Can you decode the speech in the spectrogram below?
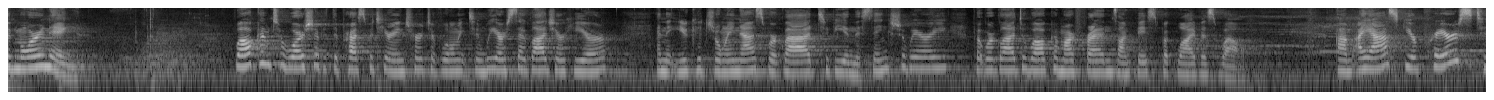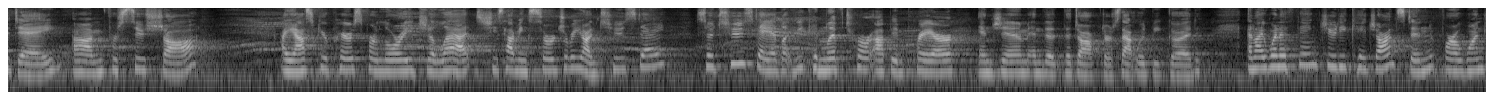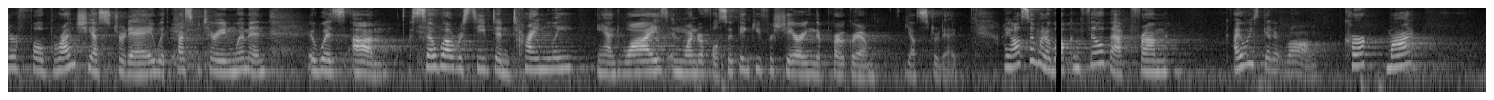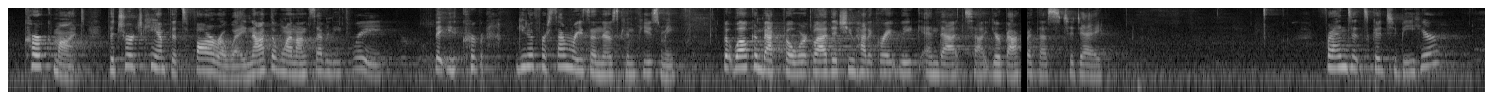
Good morning. Welcome to worship at the Presbyterian Church of Wilmington. We are so glad you're here and that you could join us. We're glad to be in the sanctuary, but we're glad to welcome our friends on Facebook Live as well. Um, I ask your prayers today um, for Sue Shaw. I ask your prayers for Lori Gillette. She's having surgery on Tuesday. So Tuesday, I'd like, we can lift her up in prayer and Jim and the, the doctors. That would be good. And I want to thank Judy K. Johnston for a wonderful brunch yesterday with Presbyterian women. It was um, so well received and timely and wise and wonderful. So thank you for sharing the program yesterday. I also want to welcome Phil back from, I always get it wrong, Kirkmont? Kirkmont the church camp that's far away, not the one on 73. That you, you know, for some reason those confuse me. But welcome back, Phil. We're glad that you had a great week and that uh, you're back with us today. Friends, it's good to be here.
